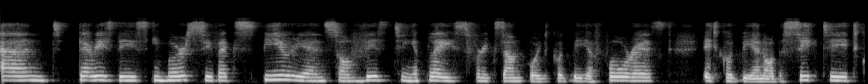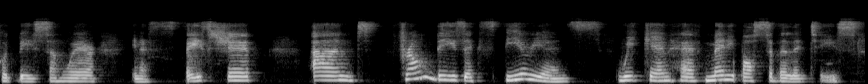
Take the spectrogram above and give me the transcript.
and there is this immersive experience of visiting a place. For example, it could be a forest, it could be another city, it could be somewhere in a spaceship. And from this experience, we can have many possibilities,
